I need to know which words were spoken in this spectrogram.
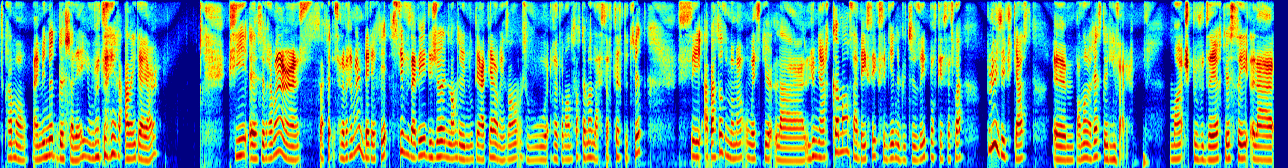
je prends mon, ma minute de soleil, on va dire, à l'intérieur. Puis euh, c'est vraiment un, ça fait ça a vraiment un bel effet. Si vous avez déjà une lampe de luminothérapie à la maison, je vous recommande fortement de la sortir tout de suite. C'est à partir du moment où est-ce que la lumière commence à baisser que c'est bien de l'utiliser pour que ce soit plus efficace euh, pendant le reste de l'hiver. Moi, je peux vous dire que c'est la,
